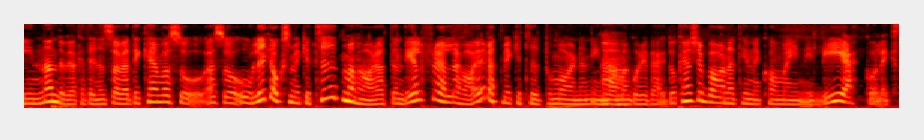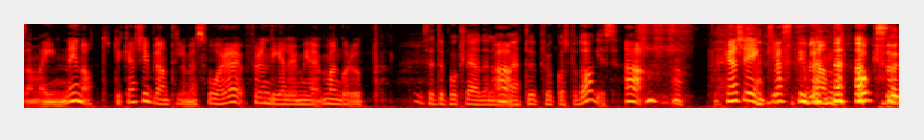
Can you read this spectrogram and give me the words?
innan du och jag Katarina sa vi att det kan vara så alltså, olika också mycket tid man har. Att en del föräldrar har ju rätt mycket tid på morgonen innan Ja. man går iväg. Då kanske barnet hinner komma in i lek och liksom vara inne i något. Det kanske ibland till och med är svårare. För en del är det mer man går upp. Sätter på kläderna och Ja. äter frukost på dagis. Ja, det kanske enklast ibland också.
